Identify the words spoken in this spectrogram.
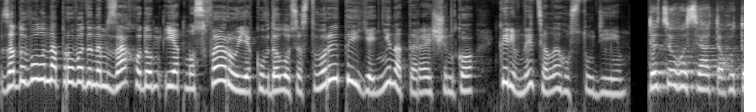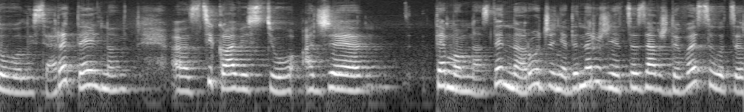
Задоволена проведеним заходом і атмосферою, яку вдалося створити, Яніна Терещенко, керівниця Лего студії. До цього свята готувалися ретельно, е, з цікавістю, адже тема в нас день народження. День народження це завжди весело, це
